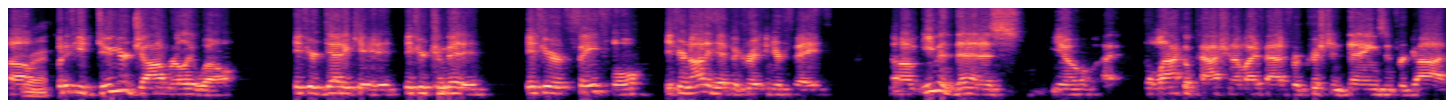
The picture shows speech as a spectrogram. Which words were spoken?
Um, right. But if you do your job really well, if you're dedicated, if you're committed, if you're faithful, if you're not a hypocrite in your faith, um, even then, as you know, I, the lack of passion I might have had for Christian things and for God,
